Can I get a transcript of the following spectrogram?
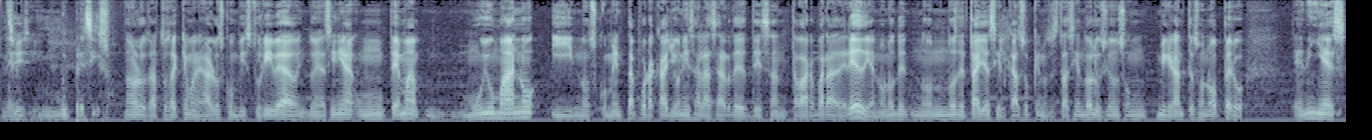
tener muy preciso. No, los datos hay que manejarlos con bisturí. Vea, doña Cinia, un tema muy humano y nos comenta por acá Johnny Salazar desde Santa Bárbara de Heredia. No nos, no nos detalla si el caso que nos está haciendo alusión son migrantes o no, pero en niñez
